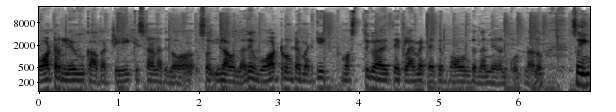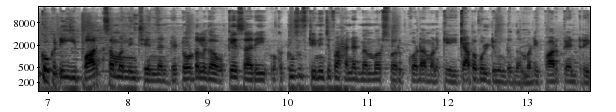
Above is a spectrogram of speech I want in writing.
వాటర్ లేవు కాబట్టి కృష్ణానదిలో సో ఇలా ఉంది. అదే వాటర్ ఉంటే మటుకి మస్తుగా అయితే క్లైమేట్ అయితే బాగుంటుందని నేను అనుకుంటున్నాను. సో ఇంకొకటి ఈ పార్క్ సంబంధించి ఏంటంటే టోటల్గా ఒకేసారి ఒక టూ ఫిఫ్టీ నుంచి ఫైవ్ హండ్రెడ్ మెంబర్స్ వరకు కూడా మనకి క్యాపబిలిటీ ఉంటుందన్నమాట ఈ పార్క్ ఎంట్రీ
